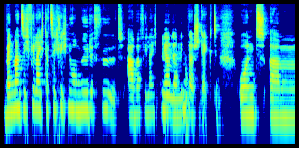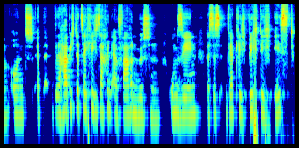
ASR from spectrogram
wenn man sich vielleicht tatsächlich nur müde fühlt, aber vielleicht mehr Mhm. dahinter steckt. Und, ähm, und äh, da habe ich tatsächlich Sachen erfahren müssen, um sehen, dass es wirklich wichtig ist,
